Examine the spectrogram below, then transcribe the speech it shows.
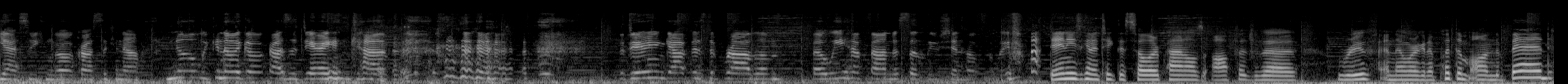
Yes, we can go across the canal. No, we cannot go across the Darien Gap. the Darien Gap is the problem, but we have found a solution, hopefully. Danny's gonna take the solar panels off of the roof and then we're gonna put them on the bed.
